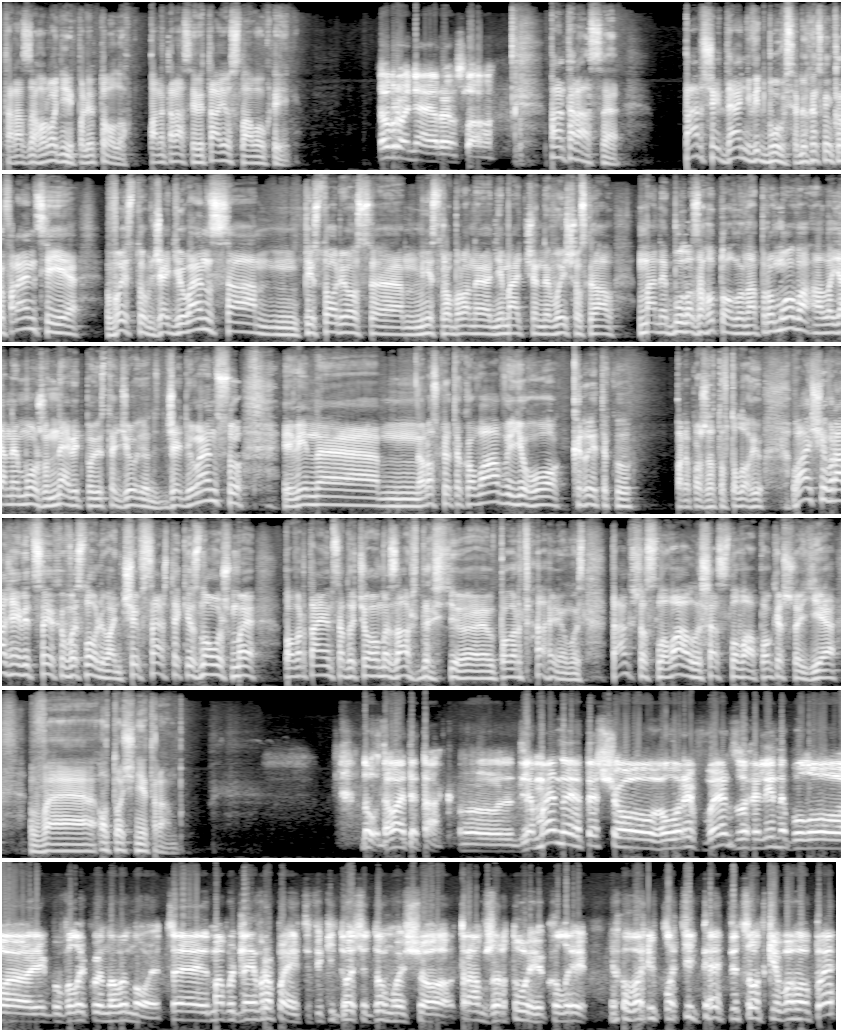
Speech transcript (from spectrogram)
Тарас Загородній, політолог. Пане Тарасе, вітаю! Слава Україні! Доброго дня, героям слава. Пане Тарасе, перший день відбувся Мюнхенської конференції. Виступ Джей Венса. Пісторіус, е, міністр оборони Німеччини, вийшов, сказав: в мене була заготовлена промова, але я не можу не відповісти Джей Ді Венсу. Він е, розкритикував його критику. Перепрошую за тавтологію. Ваші враження від цих висловлювань? Чи все ж таки знову ж ми повертаємося до чого ми завжди е, повертаємось? Так що слова лише слова поки що є в е, оточенні Трампа. Ну давайте так. Е, Для мене те, що говорив Венс, взагалі не було е, якби великою новиною. Це, мабуть, для європейців, які досі думають, що Трамп жартує, коли говорить платіть 5% ВВП,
